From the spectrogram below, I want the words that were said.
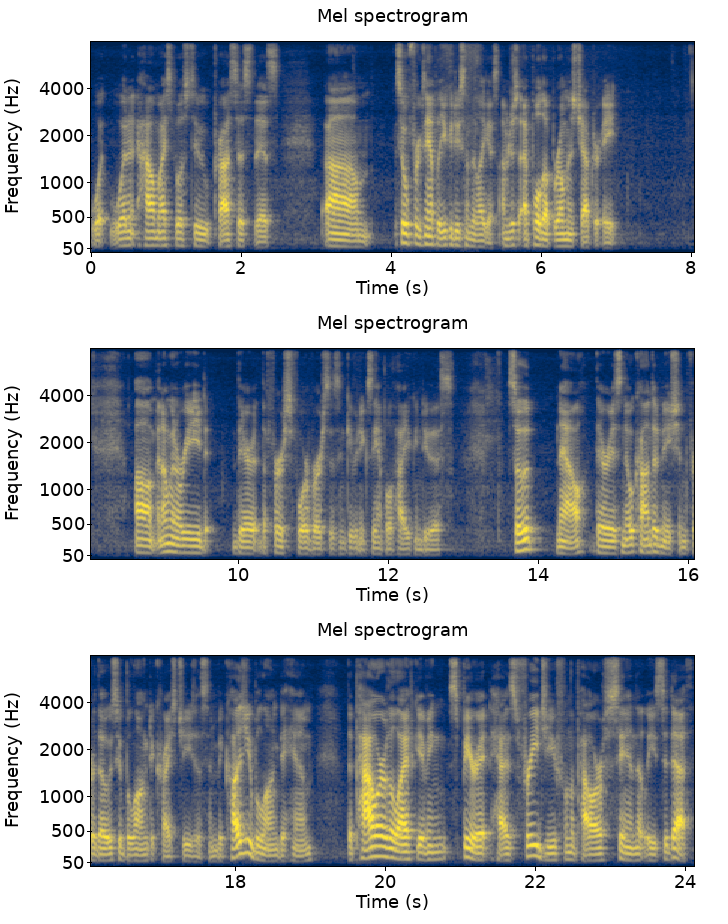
What what how am I supposed to process this? Um, so for example, you could do something like this. I'm just I pulled up Romans chapter 8. Um, and I'm going to read there the first four verses and give an example of how you can do this. So now there is no condemnation for those who belong to Christ Jesus, and because you belong to him, the power of the life-giving spirit has freed you from the power of sin that leads to death.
